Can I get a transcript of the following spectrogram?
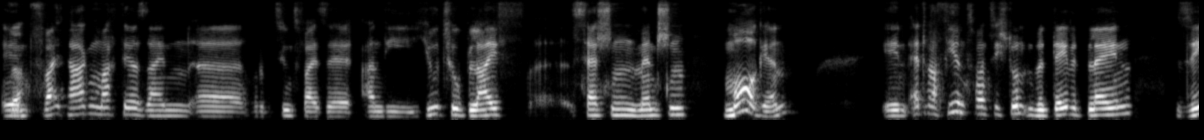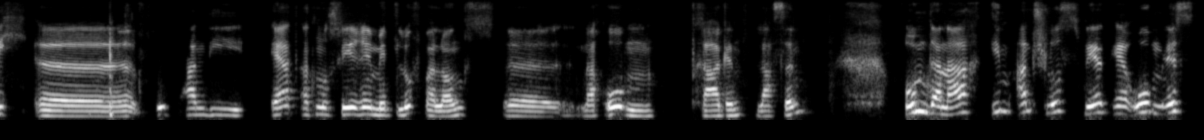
In ja. zwei Tagen macht er sein, äh, oder beziehungsweise an die YouTube Live Session Menschen morgen. In etwa 24 Stunden wird David Blaine sich äh, an die Erdatmosphäre mit Luftballons äh, nach oben tragen lassen, um danach im Anschluss, während er oben ist,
